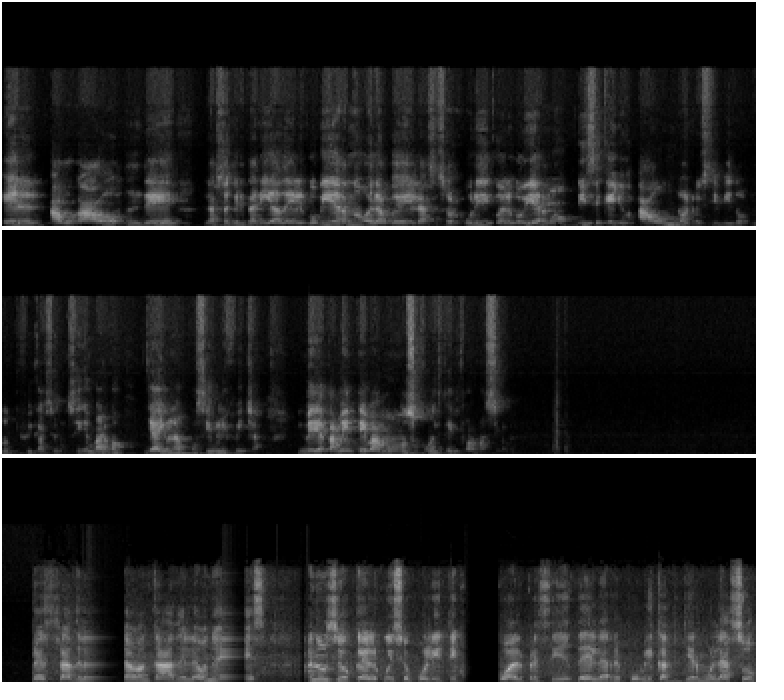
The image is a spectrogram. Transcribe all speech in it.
el abogado de la Secretaría del Gobierno, el, el, asesor jurídico del gobierno, dice que ellos aún no han recibido notificación. Sin embargo, ya hay una posible fecha. Inmediatamente vamos con esta información. De la bancada de Leones anunció que el juicio político al presidente de la República, Guillermo Lazo,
